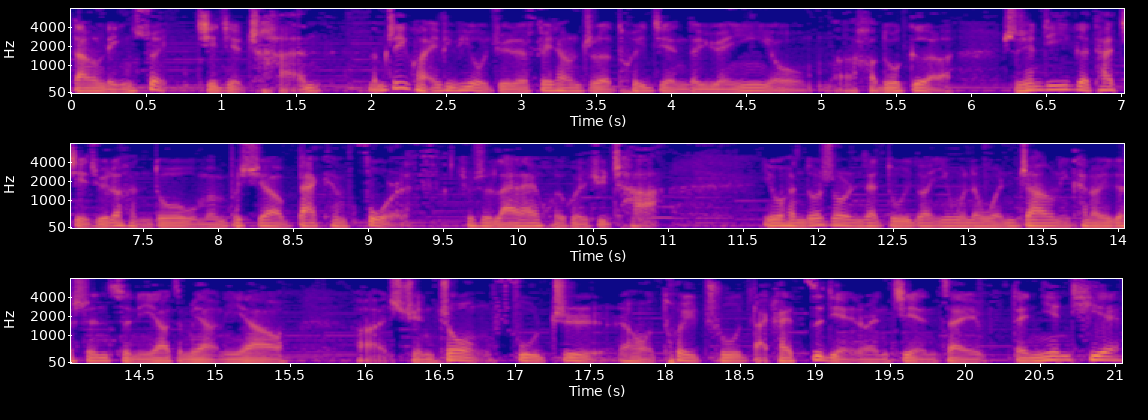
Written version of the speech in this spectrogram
当零碎解解馋。那么这款 A P P 我觉得非常值得推荐的原因有好多个了。首先第一个，它解决了很多我们不需要 back and forth，就是来来回回去查。因为很多时候你在读一段英文的文章，你看到一个生词，你要怎么样？你要啊选中、复制，然后退出，打开字典软件，再再粘贴，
